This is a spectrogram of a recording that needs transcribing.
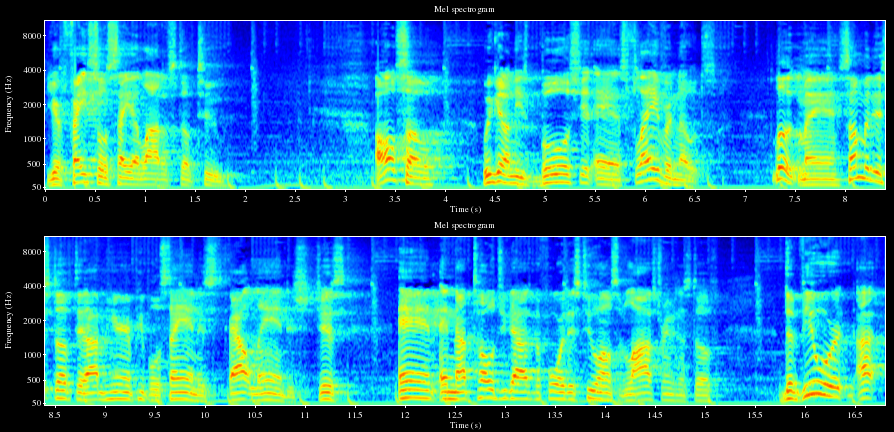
your face will say a lot of stuff too. Also, we get on these bullshit ass flavor notes. Look, man, some of this stuff that I'm hearing people saying is outlandish. Just and and I've told you guys before this too on some live streams and stuff. The viewer, I,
